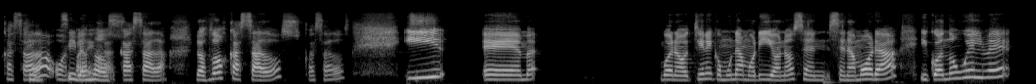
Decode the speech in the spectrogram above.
¿Casada o en sí, los dos. Casada. Los dos casados, casados. Y em, bueno, tiene como un amorío, ¿no? Se, enamora y cuando vuelve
